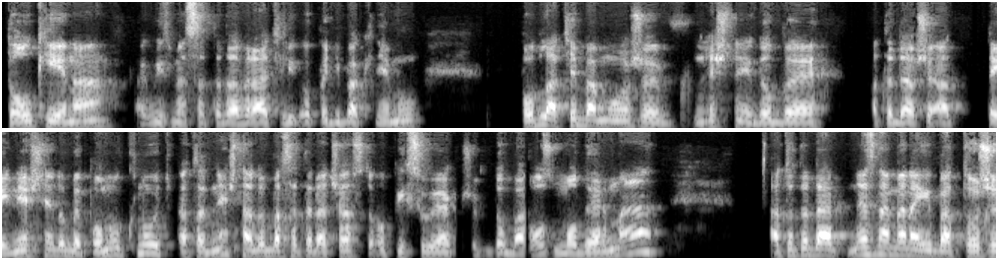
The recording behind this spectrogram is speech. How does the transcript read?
Tolkiena, ak by sme sa teda vrátili opäť iba k nemu, podľa teba môže v dnešnej dobe a teda že a tej dnešnej dobe ponúknuť a tá dnešná doba sa teda často opisuje ako doba postmoderná, A to teda neznamená iba to, že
